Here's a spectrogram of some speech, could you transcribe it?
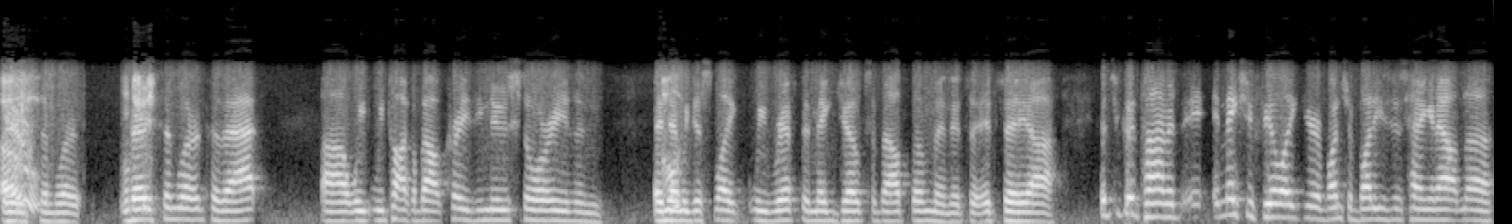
very Oh. similar very similar to that. Uh, we we talk about crazy news stories and and then we just like we riff and make jokes about them and it's a it's a uh, it's a good time. It, it it makes you feel like you're a bunch of buddies just hanging out in a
